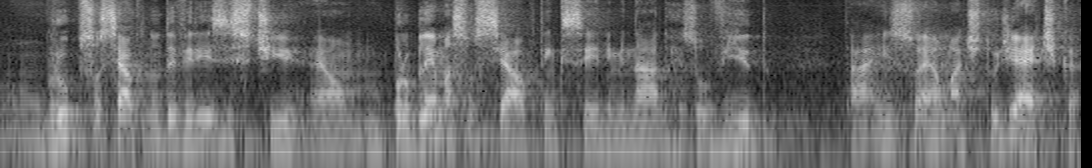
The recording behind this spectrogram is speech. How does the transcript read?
um grupo social que não deveria existir, é um problema social que tem que ser eliminado, resolvido. Tá? Isso é uma atitude ética,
